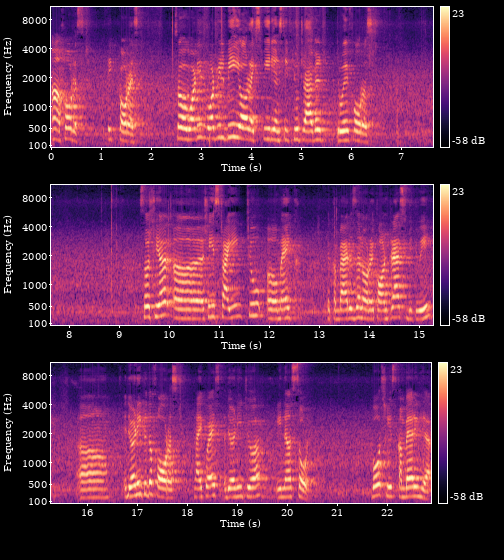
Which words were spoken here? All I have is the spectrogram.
Ah, forest, thick forest. So, what is what will be your experience if you travel through a forest? So, here uh, she is trying to uh, make a comparison or a contrast between uh, a journey to the forest, likewise, a journey to a inner soul. Both she is comparing here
